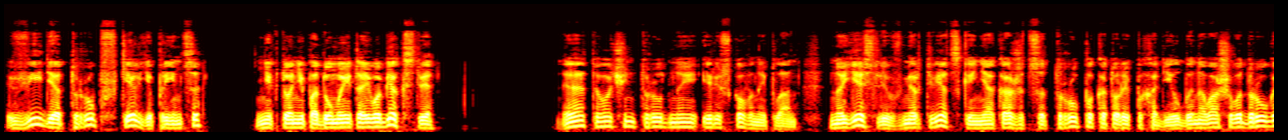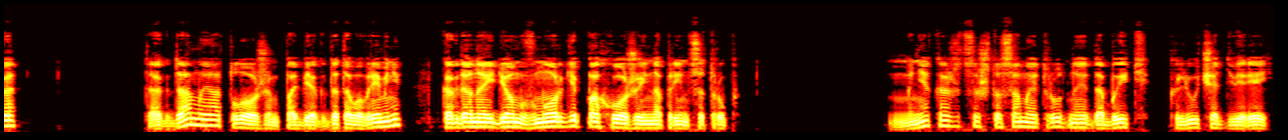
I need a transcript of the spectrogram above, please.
Видя труп в келье принца, никто не подумает о его бегстве. Это очень трудный и рискованный план, но если в Мертвецкой не окажется трупа, который походил бы на вашего друга, тогда мы отложим побег до того времени, когда найдем в морге похожий на принца труп. Мне кажется, что самое трудное — добыть ключ от дверей.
